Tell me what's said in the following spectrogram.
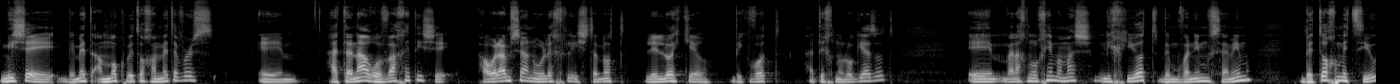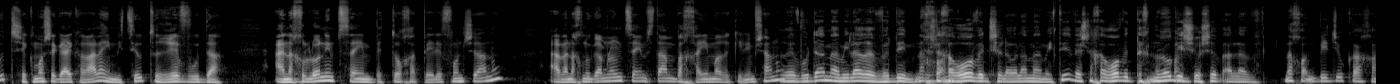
מי שבאמת עמוק בתוך המטאוורס, אמ, הטענה הרווחת היא שהעולם שלנו הולך להשתנות ללא היכר בעקבות הטכנולוגיה הזאת, אמ, ואנחנו הולכים ממש לחיות במובנים מסוימים בתוך מציאות שכמו שגיא קרא לה, היא מציאות רבודה. אנחנו לא נמצאים בתוך הפלאפון שלנו, אבל אנחנו גם לא נמצאים סתם בחיים הרגילים שלנו. רבודה מהמילה רבדים. נכון. יש לך רובד של העולם האמיתי, ויש לך רובד טכנולוגי נכון. שיושב עליו. נכון, בדיוק ככה.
